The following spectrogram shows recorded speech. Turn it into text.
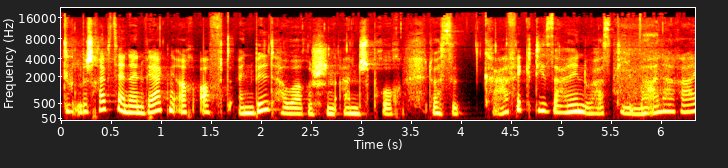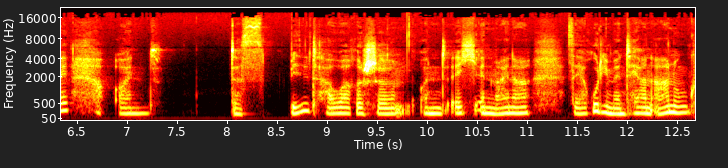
Du beschreibst ja in deinen Werken auch oft einen bildhauerischen Anspruch. Du hast Grafikdesign, du hast die Malerei und das Bildhauerische. Und ich in meiner sehr rudimentären Ahnung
